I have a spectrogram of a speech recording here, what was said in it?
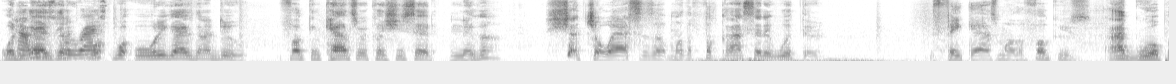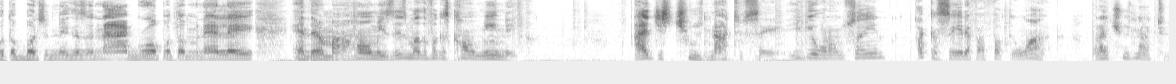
What How you guys gonna what, what, what are you guys gonna do? Fucking cancel her because she said nigga? Shut your asses up, motherfucker. I said it with her. Fake ass motherfuckers. I grew up with a bunch of niggas and I grew up with them in LA and they're my homies. These motherfuckers call me nigga. I just choose not to say it. You get what I'm saying? I can say it if I fucking want, but I choose not to.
